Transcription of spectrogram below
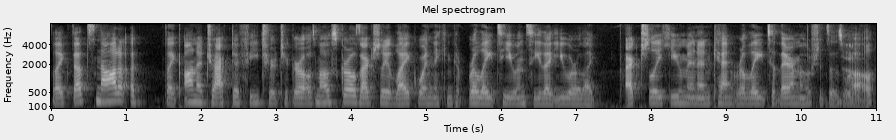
Like that's not a, a like unattractive feature to girls. Most girls actually like when they can relate to you and see that you are like actually human and can relate to their emotions as Yeah. well.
